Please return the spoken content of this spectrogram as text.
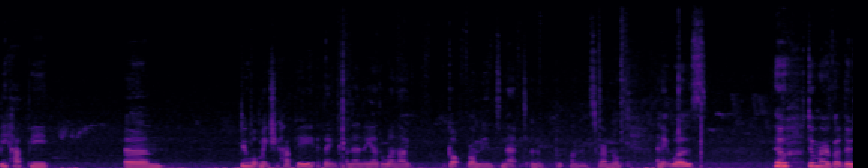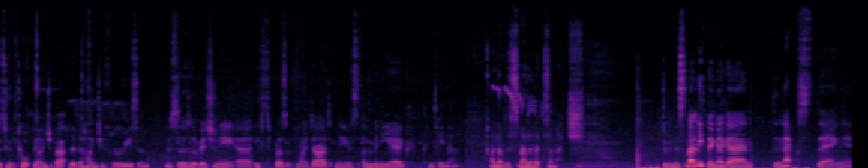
"Be happy, um, do what makes you happy." I think, and then the other one I got from the internet and put on Instagram, and it was, "Oh, don't worry about those who talk behind your back; they're behind you for a reason." This was originally a Easter present for my dad, and he was a mini egg container. I love the smell of it so much. Doing the smelly thing again. The next thing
